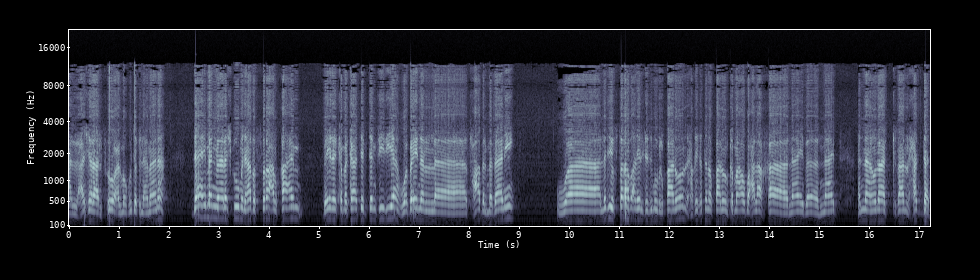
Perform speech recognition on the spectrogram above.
العشرة الفروع الموجودة في الأمانة دائما ما نشكو من هذا الصراع القائم بين كمكاتب تنفيذية وبين أصحاب المباني والذي يفترض أن يلتزموا بالقانون. حقيقة القانون كما أوضح الأخ نائب النائب أن هناك قانون حدد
